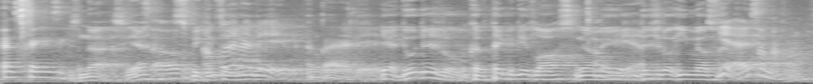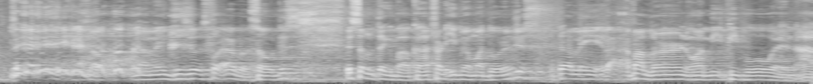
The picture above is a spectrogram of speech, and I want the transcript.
that's crazy. It's nuts. Yeah. So Speaking I'm to glad you. I did. I'm glad I did. Yeah, do it digital because paper gets lost. You know what I Oh, mean? yeah. Digital emails forever. Yeah, it's on my phone. You know what I mean? Digital is forever. So this, this is something to think about because I try to email my daughter and just, you know I mean? If I, if I learn or I meet people and I,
